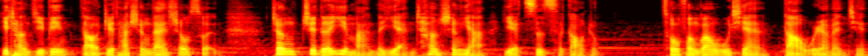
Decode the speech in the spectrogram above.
一场疾病导致他声带受损，正志得意满的演唱生涯也自此告终。从风光无限到无人问津。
